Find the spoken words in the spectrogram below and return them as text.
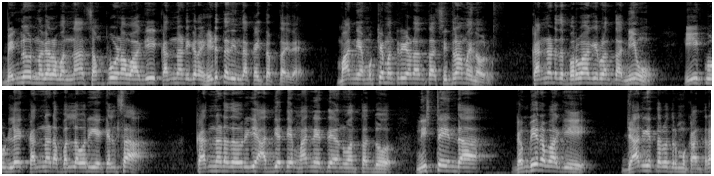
ಬೆಂಗಳೂರು ನಗರವನ್ನು ಸಂಪೂರ್ಣವಾಗಿ ಕನ್ನಡಿಗರ ಹಿಡಿತದಿಂದ ಕೈ ತಪ್ತಾ ಇದೆ. ಮಾನ್ಯ ಮುಖ್ಯಮಂತ್ರಿಗಳಂಥ ಸಿದ್ದರಾಮಯ್ಯನವರು, ಕನ್ನಡದ ಪರವಾಗಿರುವಂಥ ನೀವು ಈ ಕೂಡಲೇ ಕನ್ನಡ ಬಲ್ಲವರಿಗೆ ಕೆಲಸ, ಕನ್ನಡದವರಿಗೆ ಆದ್ಯತೆ, ಮಾನ್ಯತೆ ಅನ್ನುವಂಥದ್ದು ನಿಷ್ಠೆಯಿಂದ ಗಂಭೀರವಾಗಿ ಜಾರಿಗೆ ತರೋದ್ರ ಮುಖಾಂತರ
